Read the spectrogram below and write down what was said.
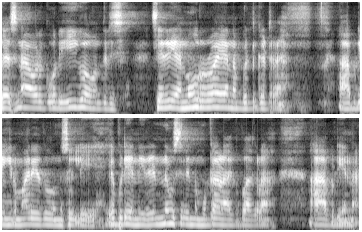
பேசினா அவருக்கு ஒரு ஈகோ வந்துடுச்சு. சரியா நூறுரூவாயை நான் பெட்டு கட்டுறேன். அப்படிங்கிற மாதிரி ஏதோ ஒன்று சொல்லி எப்படி நீ ரெண்டு நிமிஷம் ரெண்டு முட்டாளாக்கு பார்க்கலாம் அப்படின்னா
